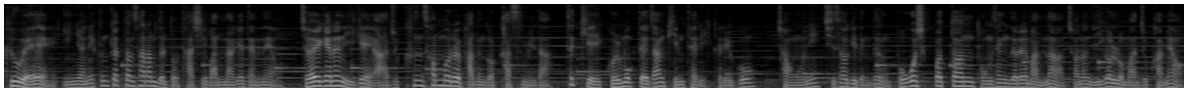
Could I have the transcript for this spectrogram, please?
그 외에 인연이 끊겼던 사람들도 다시 만나게 됐네요. 저에게는 이게 아주 큰 선물을 받은 것 같습니다. 특히 골목대장 김태리 그리고 정훈이 지석이 등등 보고 싶었던 동생들을 만나 저는 이걸로 만족하며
